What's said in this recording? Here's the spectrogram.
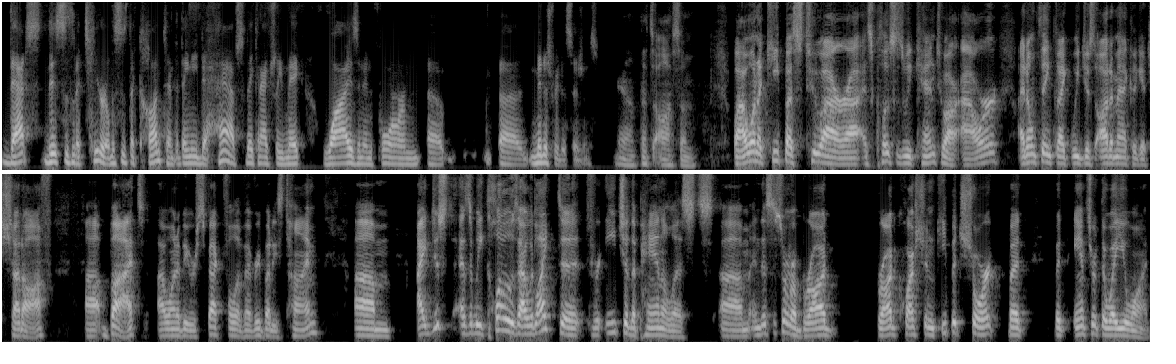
that's this is material, this is the content that they need to have so they can actually make wise and informed uh, uh, ministry decisions. Yeah, that's awesome. Well, I want to keep us to our uh, as close as we can to our hour. I don't think like we just automatically get shut off, uh, but I want to be respectful of everybody's time. Um, I just, as we close, I would like to, for each of the panelists, um, and this is sort of a broad, broad question. Keep it short, but but answer it the way you want.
